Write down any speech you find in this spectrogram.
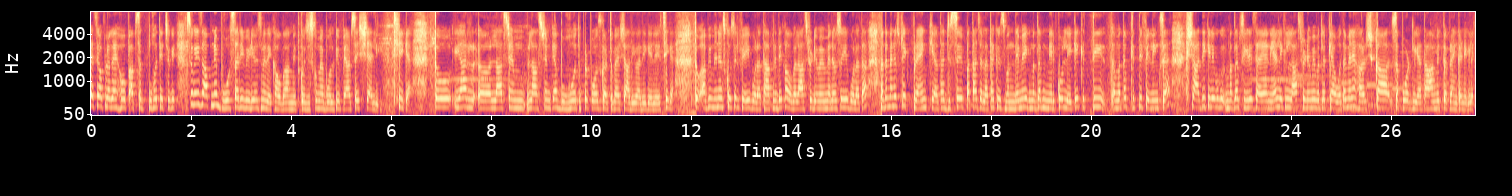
कैसे आप लोग आई होप आप सब बहुत ही अच्छे होंगे। सो गाइस आपने बहुत सारी वीडियोस में देखा होगा अमित को, जिसको मैं बोलती हूँ प्यार से शैली ठीक है? तो यार लास्ट टाइम लास्ट टाइम क्या बहुत प्रपोज कर चुका है शादी वादी के लिए, ठीक है? तो अभी मैंने उसको सिर्फ़ यही बोला था, आपने देखा होगा लास्ट वीडियो में मैंने उसे ये बोला था मतलब मैंने उस पर एक प्रैंक किया था, जिससे पता चला था कि उस बंदे में मतलब मेरे को लेके कितनी मतलब कितनी फीलिंग्स है, शादी के लिए वो मतलब सीरियस है या नहीं है, लेकिन लास्ट वीडियो में मतलब क्या हुआ था, मैंने हर्ष का सपोर्ट लिया था अमित पे प्रैंक करने के लिए।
